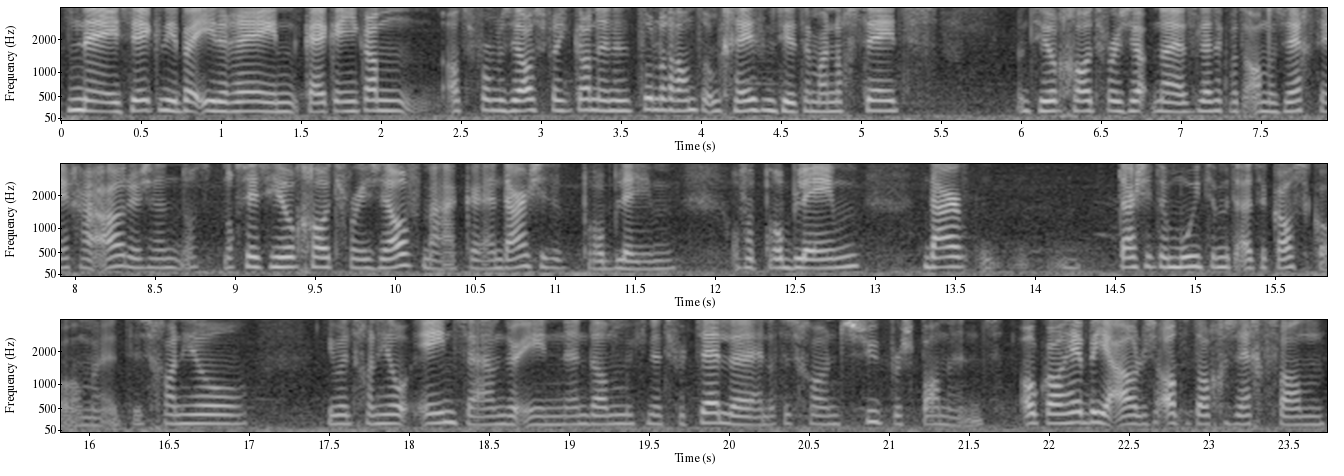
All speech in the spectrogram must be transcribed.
Nee, zeker niet bij iedereen. Kijk, en je kan, als ik voor mezelf spreek, je kan in een tolerante omgeving zitten, maar nog steeds het heel groot voor jezelf. Nou, dat is letterlijk wat Anne zegt tegen haar ouders. En nog steeds heel groot voor jezelf maken. En daar zit het probleem. Of het probleem, daar, daar zit de moeite met uit de kast komen. Het is gewoon heel. Je bent gewoon heel eenzaam erin. En dan moet je het vertellen. En dat is gewoon super spannend. Ook al hebben je ouders altijd al gezegd van.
